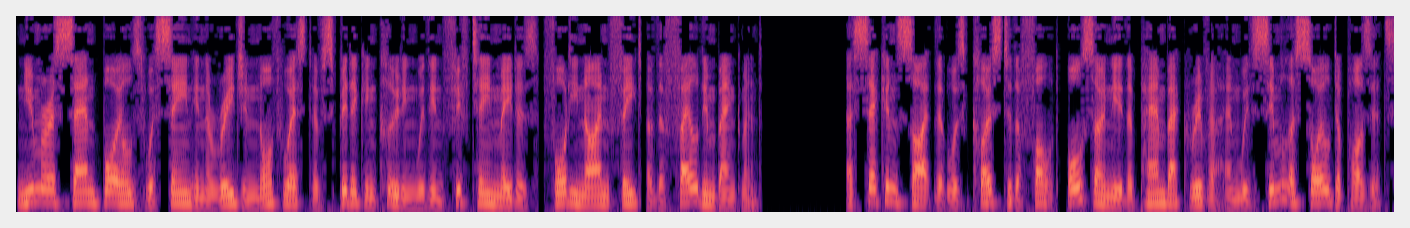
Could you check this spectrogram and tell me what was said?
Numerous sand boils were seen in the region northwest of Spitak including within 15 metres 49 feet of the failed embankment. A second site that was close to the fault, also near the Pambak River and with similar soil deposits,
